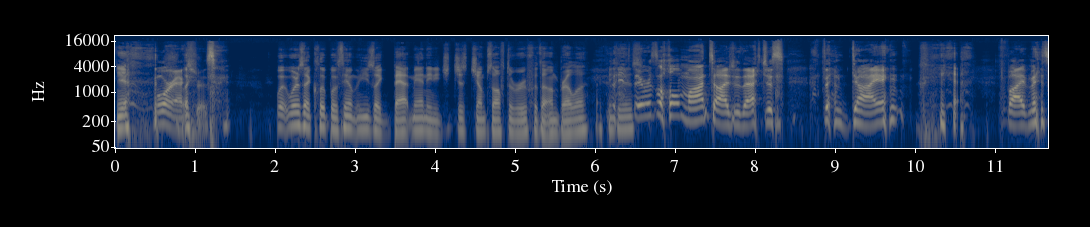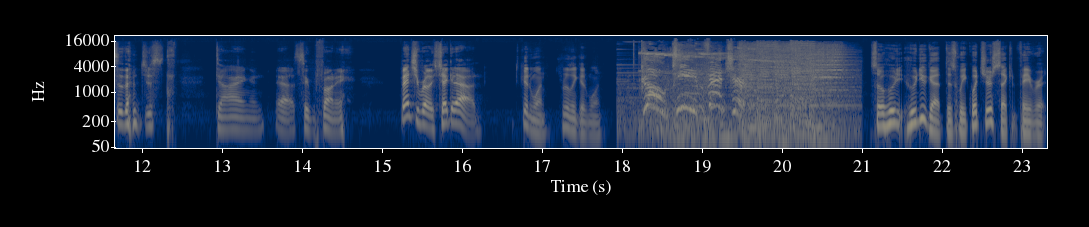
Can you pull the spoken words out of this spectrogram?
yeah. more extras. What, what is that clip with him? He's like Batman and he j- just jumps off the roof with an umbrella. I think it is. there was a whole montage of that, just them dying. yeah. Five minutes of them just dying, and yeah, it's super funny. Venture Brothers, check it out. Good one. Really good one. Go Team Venture! So who do- who do you got this week? What's your second favorite?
